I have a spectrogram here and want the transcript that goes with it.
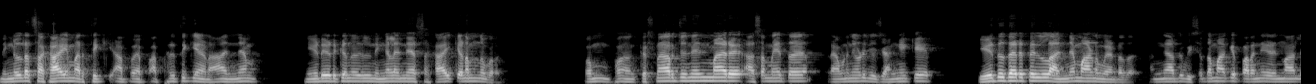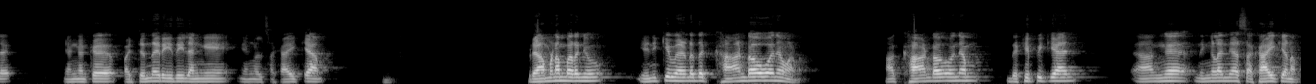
നിങ്ങളുടെ സഹായം അർത്ഥി അഭ- അഭ്യർത്ഥിക്കുകയാണ്. ആ അന്നം നേടിയെടുക്കുന്നതിൽ നിങ്ങൾ എന്നെ സഹായിക്കണം എന്ന് പറഞ്ഞു. അപ്പം കൃഷ്ണാർജുനന്മാർ ആ സമയത്ത് രാവണനോട് ചോദിച്ചു അങ്ങക്ക് ഏത് തരത്തിലുള്ള അന്നമാണ് വേണ്ടത്? അങ്ങ് അത് വിശദമാക്കി പറഞ്ഞു കഴിഞ്ഞാൽ ഞങ്ങൾക്ക് പറ്റുന്ന രീതിയിൽ അങ്ങേ ഞങ്ങൾ സഹായിക്കാം. ബ്രാഹ്മണൻ പറഞ്ഞു എനിക്ക് വേണ്ടത് ഖാണ്ഡോവനമാണ്. ആ ഖാണ്ഡോവനം ദഹിപ്പിക്കാൻ അങ്ങ് നിങ്ങളെന്നെ സഹായിക്കണം.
